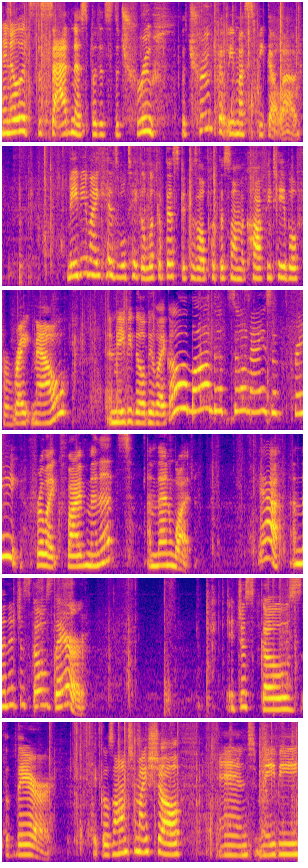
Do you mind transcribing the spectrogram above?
I know it's the sadness, but it's the truth. The truth that we must speak out loud. Maybe my kids will take a look at this because I'll put this on the coffee table for right now. And maybe they'll be like, oh, Mom, that's so nice. That's great. For like five minutes. And then what? Yeah, and then it just goes there. It just goes there. It goes onto my shelf and maybe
